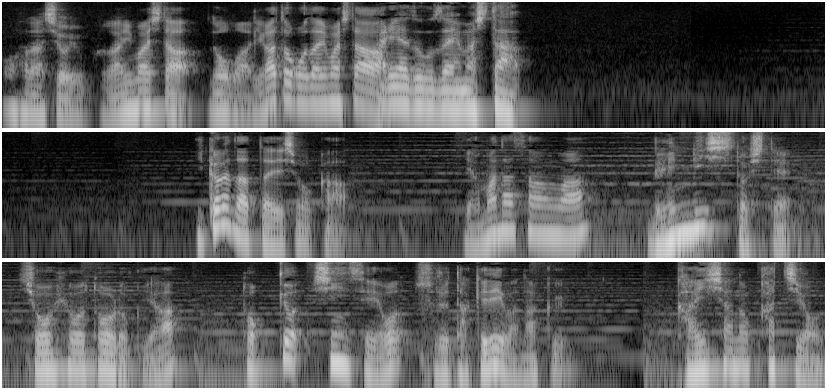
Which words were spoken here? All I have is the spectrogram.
お話を伺いました。どうもありがとうございました。ありがとうございました。いかがだったでしょうか？山田さんは弁理士として商標登録や特許申請をするだけではなく会社の価値を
